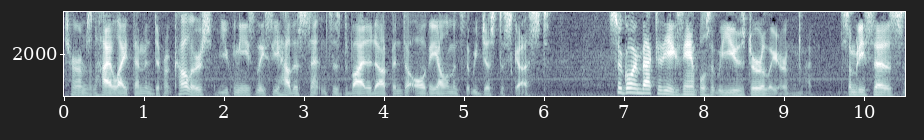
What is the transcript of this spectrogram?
terms and highlight them in different colors, you can easily see how this sentence is divided up into all the elements that we just discussed. So going back to the examples that we used earlier, somebody says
